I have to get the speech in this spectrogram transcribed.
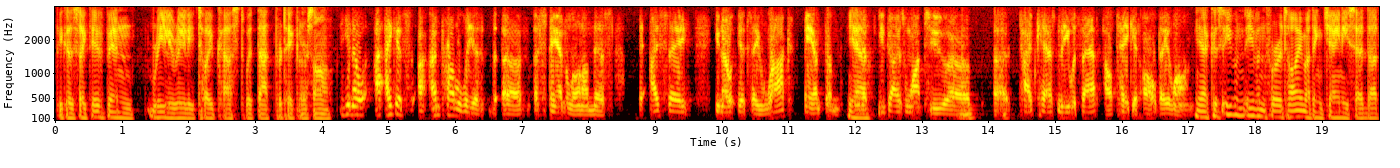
Because like they've been really really typecast with that particular song. You know, I, I guess I- I'm probably a, a a standalone on this. I say, you know, it's a rock anthem. Yeah. And if you guys want to uh, uh, typecast me with that, I'll take it all day long. Yeah, because even even for a time, I think Jani said that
